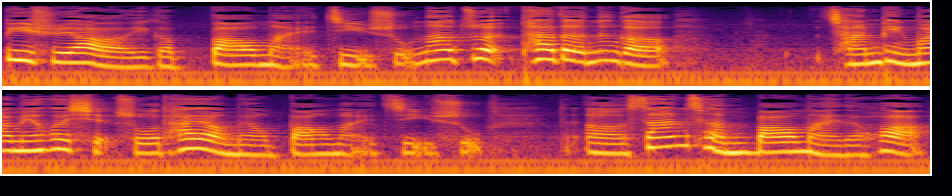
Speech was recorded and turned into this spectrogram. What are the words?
必须要有一个包埋技术。那最它的那个产品外面会写说它有没有包埋技术，呃三层包埋的话，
